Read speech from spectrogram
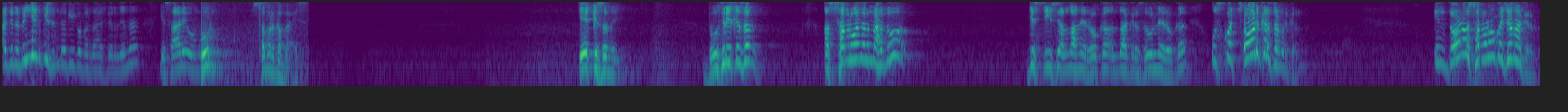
اجنبیت کی زندگی کو برداشت کر لینا، یہ سارے امور صبر کا باعث ایک قسم ہے دوسری قسم، الصبر وز المحدور جس چیز سے اللہ نے روکا، اللہ کے رسول نے روکا، اس کو چھوڑ کر صبر کرنا۔ ان دونوں صبروں کو جمع کر لو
